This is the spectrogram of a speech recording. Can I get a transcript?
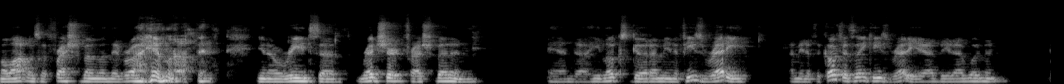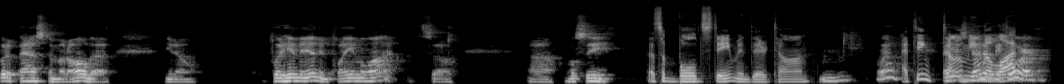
Mellott was a freshman when they brought him up, and you know, Reed's a redshirt freshman, and and uh, he looks good. I mean, if he's ready, I mean, if the coaches think he's ready, I mean, I wouldn't put it past him at all to, you know, put him in and play him a lot. So uh, we'll see. That's a bold statement there, Tom. Mhm. Well, I think Tommy done it before.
